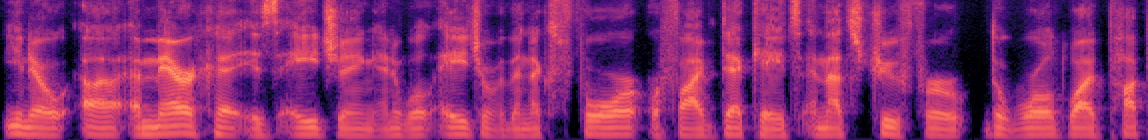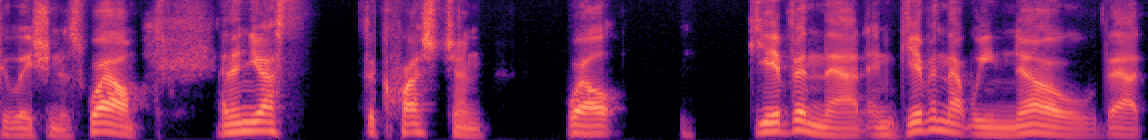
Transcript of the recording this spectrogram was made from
You know, uh, America is aging and it will age over the next four or five decades, and that's true for the worldwide population as well. And then you ask the question, well, given that, and given that we know that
